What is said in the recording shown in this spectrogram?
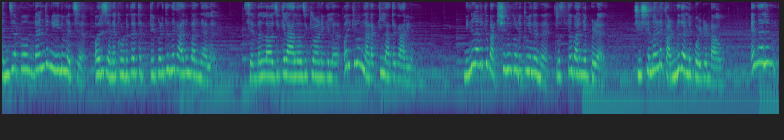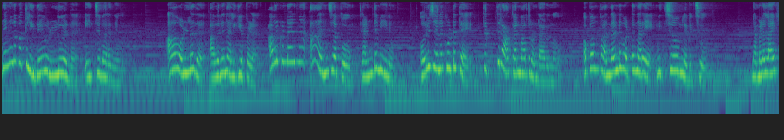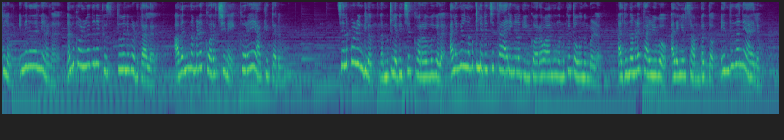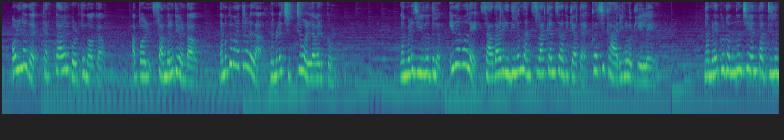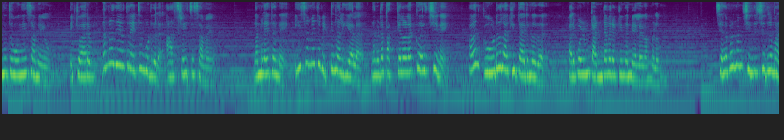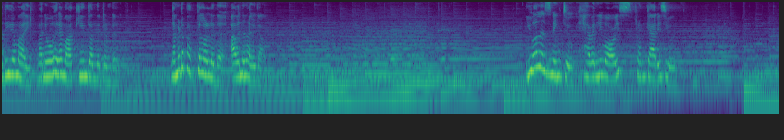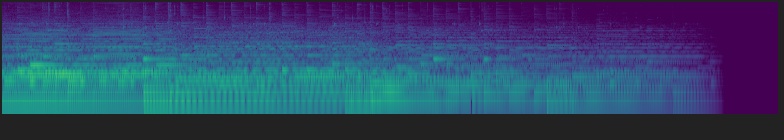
അഞ്ചപ്പവും രണ്ട് മീനും വെച്ച് ഒരു ജനക്കൂട്ടത്തെ തൃപ്തിപ്പെടുത്തുന്ന കാര്യം പറഞ്ഞാൽ സിമ്പിൾ ലോജിക്കൽ ആലോചിക്കുവാണെങ്കിൽ ഒരിക്കലും നടക്കില്ലാത്ത കാര്യം. നിങ്ങൾ അവർക്ക് ഭക്ഷണം കൊടുക്കുമെന്ന് ക്രിസ്തു പറഞ്ഞപ്പോഴ് ശിഷ്യന്മാരുടെ കണ്ണു തള്ളിപ്പോയിട്ടുണ്ടാവും. എന്നാലും ഞങ്ങളുടെ പക്കൽ ഇതേ ഉള്ളൂ എന്ന് ഏറ്റു പറഞ്ഞു ആ ഉള്ളത് അവന് നൽകിയപ്പോഴ് അവർക്കുണ്ടായിരുന്ന ആ അഞ്ചപ്പവും രണ്ട് മീനും ഒരു ജനക്കൂട്ടത്തെ തൃപ്തരാക്കാൻ മാത്രം ഉണ്ടായിരുന്നു. ഒപ്പം പന്ത്രണ്ട് കൊട്ട നിറയെ മിച്ചവും ലഭിച്ചു. നമ്മുടെ ലൈഫിലും ഇങ്ങനെ തന്നെയാണ്. നമുക്കുള്ളതിനെ ക്രിസ്തുവിന് കൊടുത്താൽ അവൻ നമ്മുടെ കുറച്ചിനെ കുറേയാക്കി തരും ചിലപ്പോഴെങ്കിലും നമുക്ക് ലഭിച്ച കുറവുകൾ അല്ലെങ്കിൽ നമുക്ക് ലഭിച്ച കാര്യങ്ങളൊക്കെ കുറവാന്ന് നമുക്ക് തോന്നുമ്പോൾ അത് നമ്മുടെ കഴിവോ അല്ലെങ്കിൽ സമ്പത്തോ എന്തു തന്നെ ആയാലും ഉള്ളത് കർത്താവിന് കൊടുത്തു നോക്കാം. അപ്പോൾ സമൃദ്ധി ഉണ്ടാവും. നമുക്ക് മാത്രമല്ല നമ്മുടെ ചുറ്റുമുള്ളവർക്കും നമ്മുടെ ജീവിതത്തിലും ഇതേപോലെ സാധാ രീതിയിലും മനസ്സിലാക്കാൻ സാധിക്കാത്ത കുറച്ച് കാര്യങ്ങളൊക്കെയില്ലേ? നമ്മളെ കൊണ്ടൊന്നും ചെയ്യാൻ പറ്റില്ലെന്ന് തോന്നിയ സമയവും മിക്കവാറും നമ്മൾ ദൈവത്തിൽ ഏറ്റവും കൂടുതൽ ആശ്രയിച്ച സമയം. നമ്മളെ തന്നെ ഈ സമയത്ത് വിട്ടു നൽകിയാൽ നമ്മുടെ പക്കലുള്ള കുറച്ചിനെ അവൻ കൂടുതലാക്കി തരുന്നത് പലപ്പോഴും കണ്ടവരൊക്കെ തന്നെയല്ലേ നമ്മളും. ചിലപ്പോൾ നാം ചിന്തിച്ചതിലും അധികമായി മനോഹരമാക്കിയും തന്നിട്ടുണ്ട്. നമ്മുടെ പക്കലുള്ളത് അവന് നൽകാം. You are listening to Heavenly Voice from Carrie's Youth.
